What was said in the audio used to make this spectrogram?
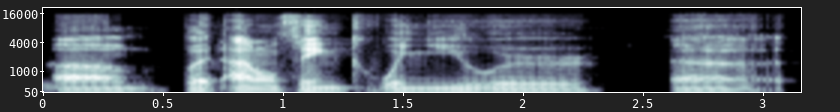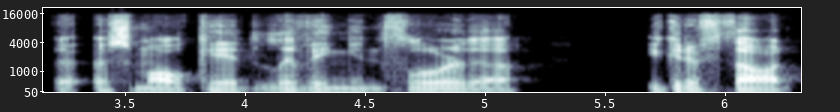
Mhm. um, but I don't think when you were uh, a, a small kid living in Florida, you could have thought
